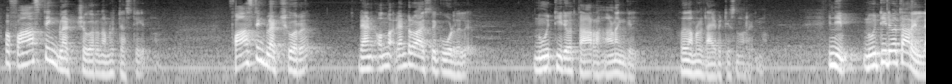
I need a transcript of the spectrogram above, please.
അപ്പോൾ ഫാസ്റ്റിംഗ് ബ്ലഡ് ഷുഗർ നമ്മൾ ടെസ്റ്റ് ചെയ്യുന്നു. ഫാസ്റ്റിംഗ് ബ്ലഡ് ഷുഗർ രണ്ട് ഒന്ന് രണ്ട് പ്രാവശ്യത്തിൽ കൂടുതൽ നൂറ്റി ഇരുപത്താറാണെങ്കിൽ അത് നമ്മൾ ഡയബറ്റീസ് എന്ന് പറയുന്നു. ഇനിയും നൂറ്റി ഇരുപത്താറില്ല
